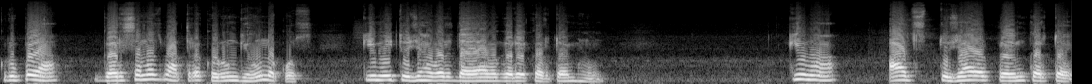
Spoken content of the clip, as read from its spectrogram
कृपया गैरसमज मात्र करून घेऊ नकोस. की मी तुझ्यावर दया वगैरे करतोय म्हणून. किंवा आज तुझ्यावर प्रेम करतोय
